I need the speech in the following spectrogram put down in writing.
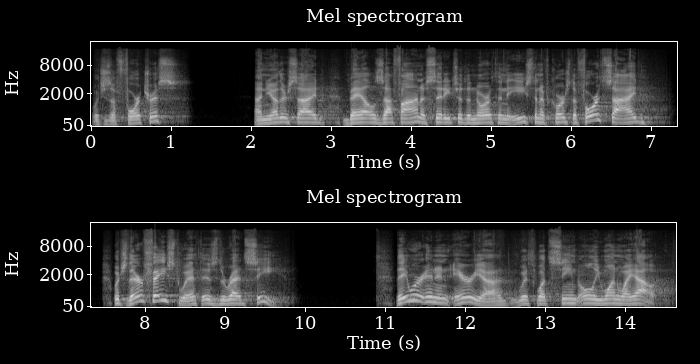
which is a fortress. On the other side, Baal Zephon, a city to the north and the east. And of course, the fourth side, which they're faced with, is the Red Sea. They were in an area with what seemed only one way out.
